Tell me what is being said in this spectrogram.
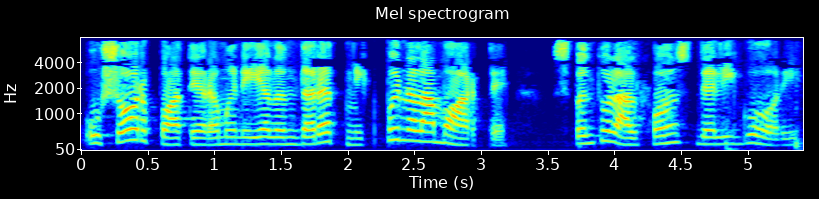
ușor poate rămâne el îndărătnic până la moarte. Sfântul Alfons de Ligori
